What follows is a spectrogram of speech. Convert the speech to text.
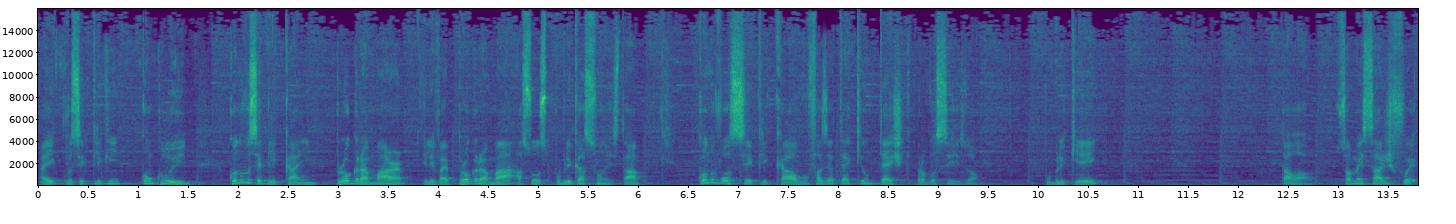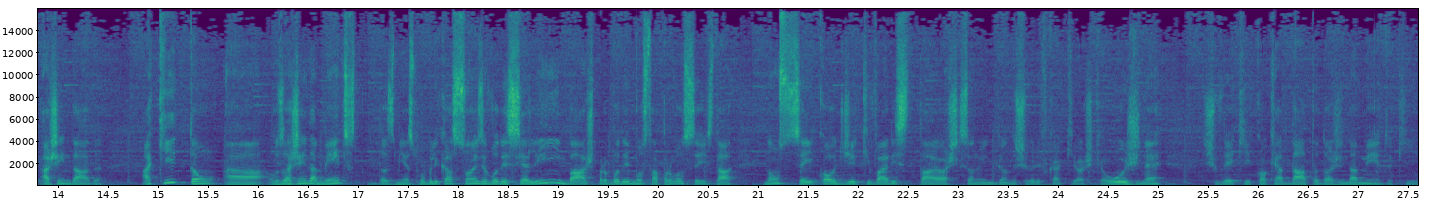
Aí você clica em concluir. Quando você clicar em programar, ele vai programar as suas publicações, tá? Quando você clicar, eu vou fazer até aqui um teste para vocês, ó. Publiquei. Tá lá, ó. Sua mensagem foi agendada. Aqui estão ah, os agendamentos das minhas publicações. Eu vou descer ali embaixo para poder mostrar para vocês, tá? Não sei qual dia que vai estar. Eu acho que se eu não me engano, deixa eu verificar aqui. Eu acho que é hoje, né? Deixa eu ver aqui qual é a data do agendamento aqui.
